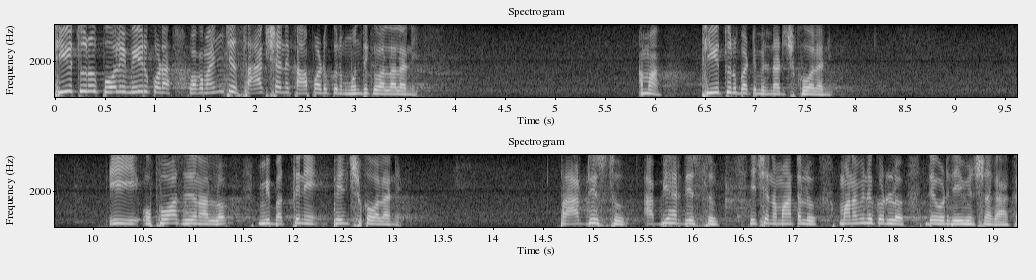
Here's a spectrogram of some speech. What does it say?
తీతును పోలి మీరు కూడా ఒక మంచి సాక్ష్యాన్ని కాపాడుకుని ముందుకు వెళ్ళాలని. అమ్మ తీతును బట్టి మీరు నడుచుకోవాలని. ఈ ఉపవాస దినాల్లో మీ భక్తిని పెంచుకోవాలని ప్రార్థిస్తూ అభ్యర్థిస్తూ ఇచ్చిన మాటలు మన వినుకుడిలో దేవుడు దీవించిన గాక.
